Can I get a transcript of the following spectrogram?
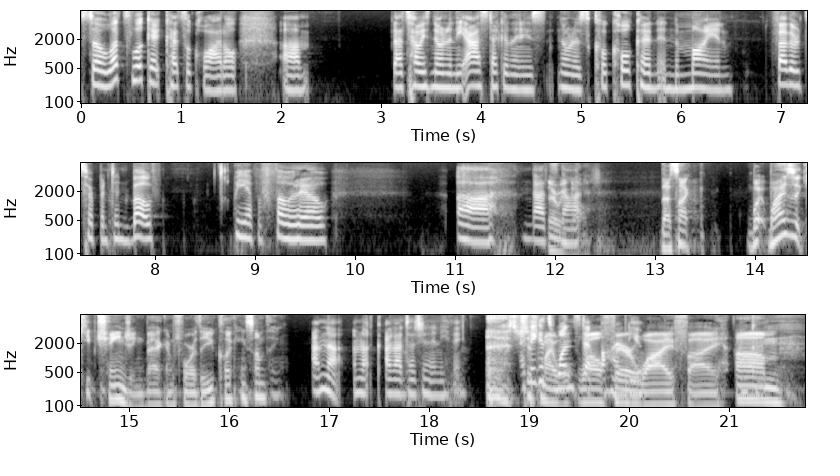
So let's look at Quetzalcoatl. Um, that's how he's known in the Aztec, and then he's known as Kukulkan in the Mayan, feathered serpent in both. We have a photo. Uh, that's There we not. go. That's not. Wh- why does it keep changing back and forth? Are you clicking something? I'm not. I'm not. I'm not touching anything. It's just think it's my one step welfare. Wi-Fi. Um.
